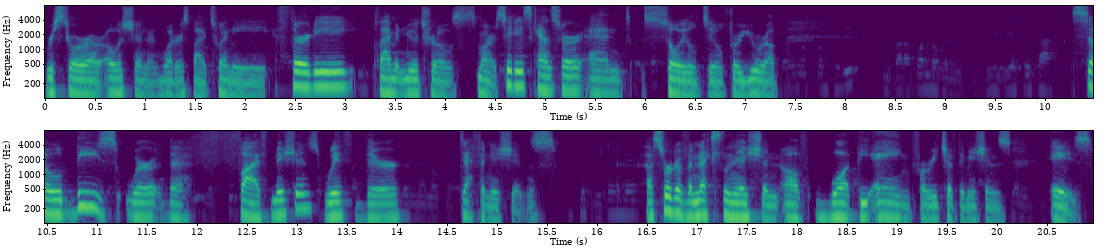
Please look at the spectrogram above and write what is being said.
restore our ocean and waters by 2030 climate neutral smart cities cancer and soil deal for europe. So these were the five missions with their definitions a sort of an explanation of what the aim for each of the missions is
